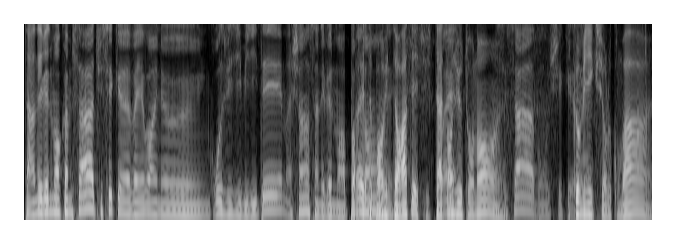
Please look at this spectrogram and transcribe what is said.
t'as un événement comme ça, tu sais qu'il va y avoir une, une grosse visibilité, machin, c'est un événement important. Ouais, t'as pas envie de te rater. Tu t'as Ouais. attendu au tournant. euh, C'est ça, bon, je sais que... Tu communiques sur le combat. euh,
